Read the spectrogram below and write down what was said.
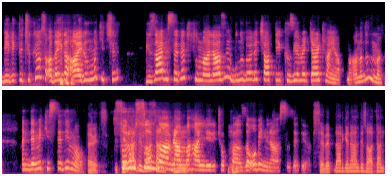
birlikte çıkıyorsa adayla ayrılmak için güzel bir sebep sunman lazım ve bunu böyle çat diye kız yemek yerken yapma. Anladın mı? Hani demek istediğim o. Evet. Sorumsuz zaten- davranma halleri çok fazla. O beni rahatsız ediyor. Sebepler genelde zaten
